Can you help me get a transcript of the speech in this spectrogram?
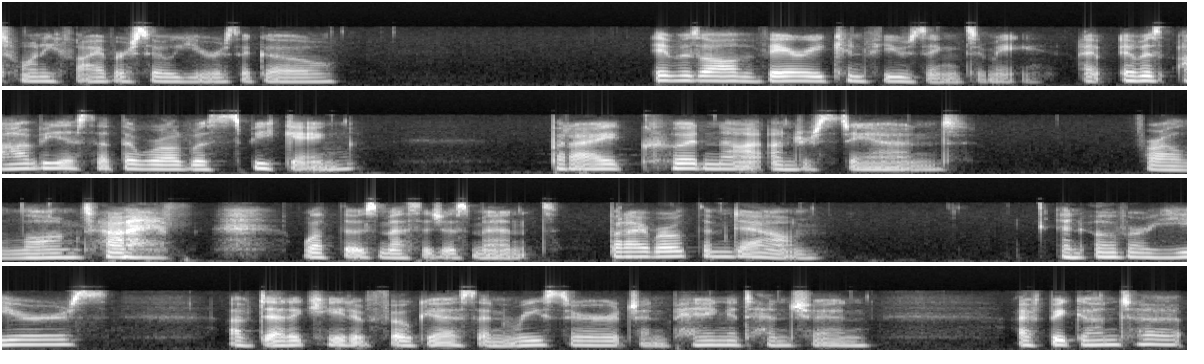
25 or so years ago, it was all very confusing to me. It was obvious that the world was speaking, but I could not understand for a long time what those messages meant. But I wrote them down. And over years of dedicated focus and research and paying attention, I've begun to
